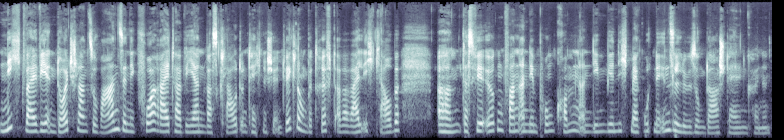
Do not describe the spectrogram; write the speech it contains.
Nicht, weil wir in Deutschland so wahnsinnig Vorreiter wären, was Cloud und technische Entwicklung betrifft, aber weil ich glaube, ähm, dass wir irgendwann an den Punkt kommen, an dem wir nicht mehr gut eine Insellösung darstellen können.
